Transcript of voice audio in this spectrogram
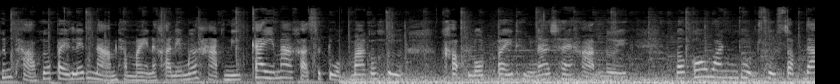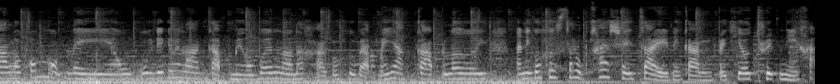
ขึ้นผาเพื่อไปเล่นน้ำทำไมนะคะ ในเมื่อหาดนี้ใกล้มากค่ะ สะดวกมากก็คือ ขับรถไปถึงหน้าชายหาดเลย แล้วก็วันหยุดสุดสัปดาห์เราก็หมดแล้วอุ้ยได้เวลากลับเมลเบิร์นแล้วนะคะ ก็คือแบบไม่อยากกลับเลย อันนี้ก็คือสรุปค่าใช้จ่ายในการไปเที่ยวทริปนี้ค่ะ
